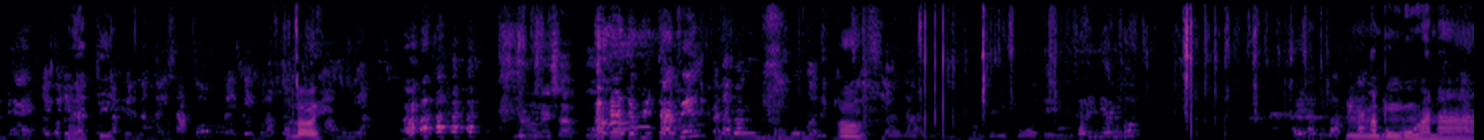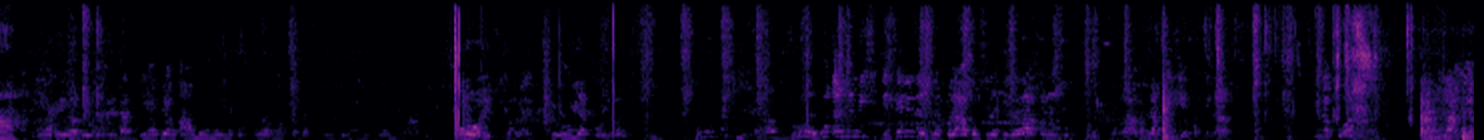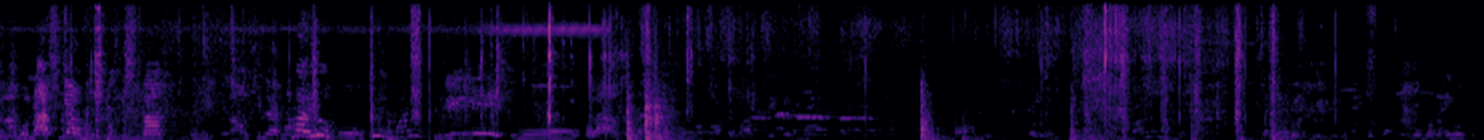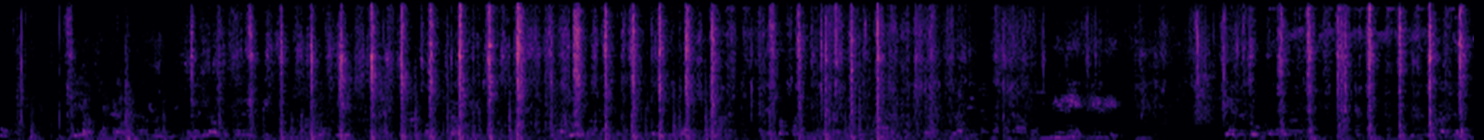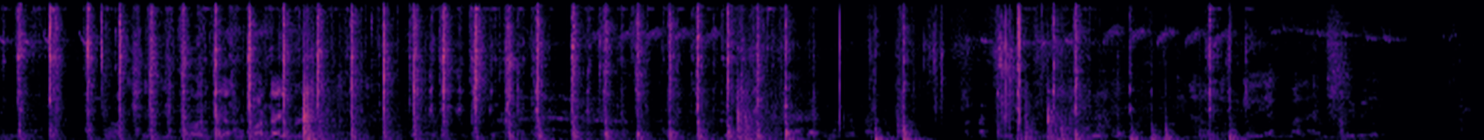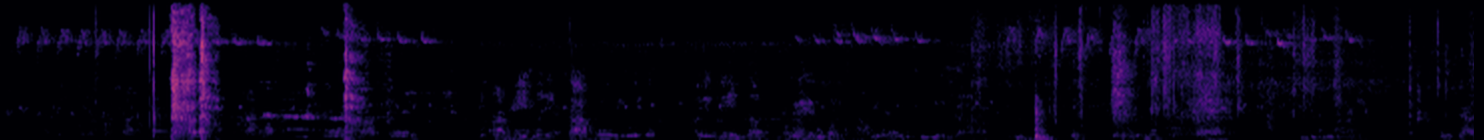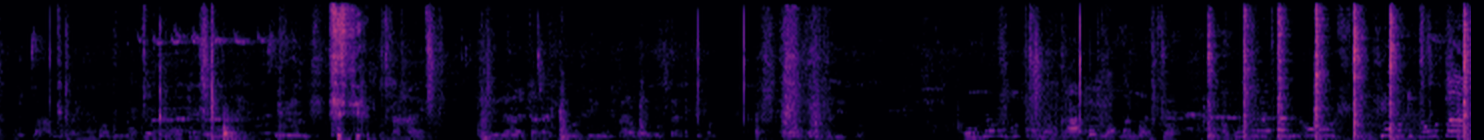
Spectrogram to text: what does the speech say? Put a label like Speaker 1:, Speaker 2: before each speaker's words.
Speaker 1: Na malata.
Speaker 2: Wala, ay.
Speaker 1: Niya.
Speaker 3: Yan ang naisako.
Speaker 4: Tabil-tabil.
Speaker 1: Kana bang gibungbungan,
Speaker 2: Oh.
Speaker 1: i-juice siya na. Mandiri po, then.
Speaker 4: Kali di ano.
Speaker 2: Mm, nabungbunga na.
Speaker 1: Iya biyang amo mo nagapura nga kada sildo. Hulugan niya.
Speaker 4: Hoy. Uya ko doon.
Speaker 1: Butas ni amo. No, butas ni kanina sila pala abot sila sila kanang mga sila kaya man gina ginakuan mo. Lagi ang amo naa sila mag mag-snack. Uy, naon sila na.
Speaker 4: Mayo.
Speaker 1: mo. Dili Ang
Speaker 4: kapon, wala man siya. Ang utang na pan, oh, siya mo tiga utang.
